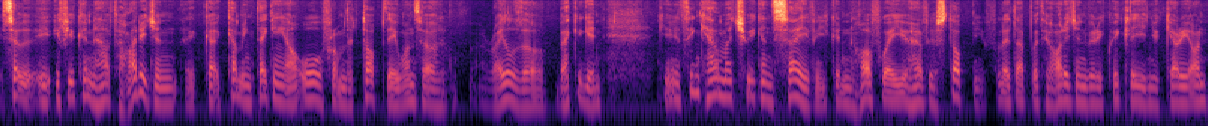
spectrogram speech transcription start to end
so if you can have hydrogen uh, coming, taking our ore from the top there once our rails are back again, can you think how much we can save? You can halfway you have a stop, you fill it up with your hydrogen very quickly and you carry on,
